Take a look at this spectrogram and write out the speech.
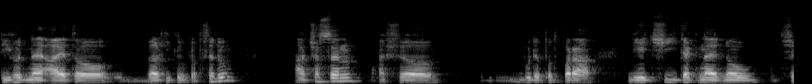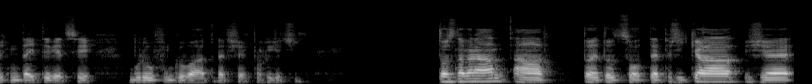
výhodné a je to velký krok dopředu. A časem, až bude podpora větší, tak najednou všechny tady ty věci budou fungovat ve všech prohlížečích. To znamená, a to je to, co TEP říká, že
